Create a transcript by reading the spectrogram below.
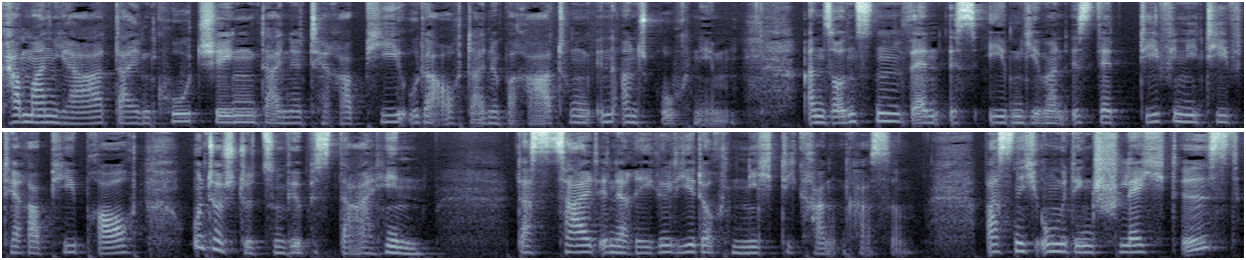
kann man ja dein Coaching, deine Therapie oder auch deine Beratung in Anspruch nehmen. Ansonsten, wenn es eben jemand ist, der definitiv Therapie braucht, unterstützen wir bis dahin. Das zahlt in der Regel jedoch nicht die Krankenkasse. Was nicht unbedingt schlecht ist,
